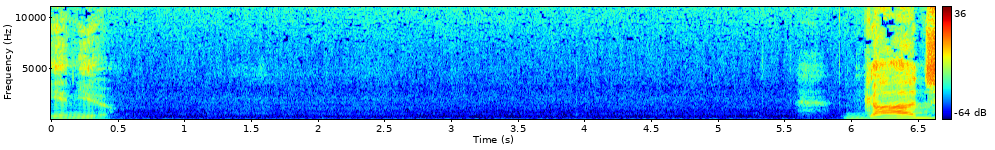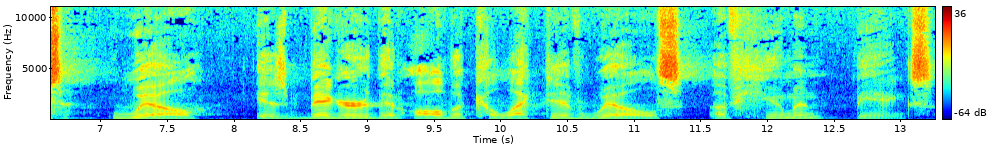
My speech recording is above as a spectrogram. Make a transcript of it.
in you. God's will is bigger than all the collective wills of human beings.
